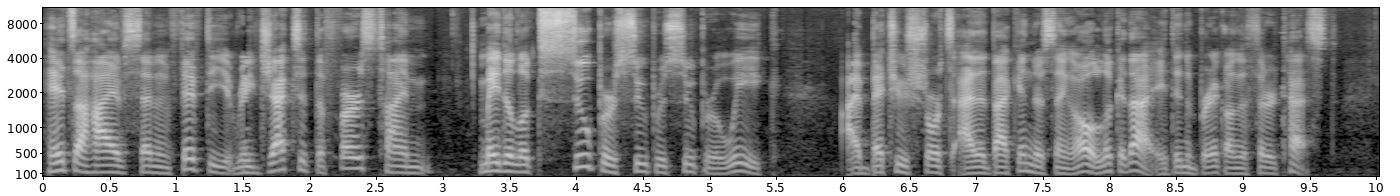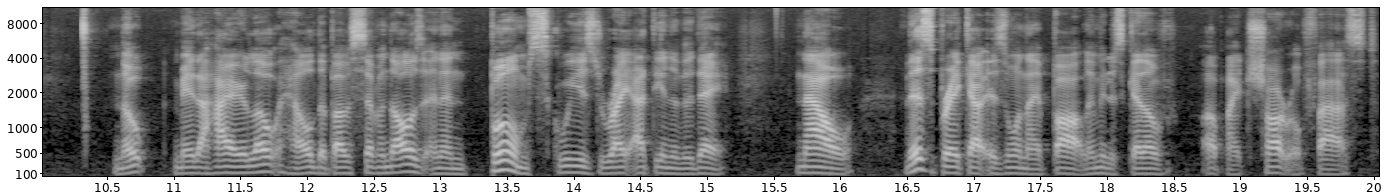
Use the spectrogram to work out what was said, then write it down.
hits a high of 750 rejects it the first time made it look super super super weak. I bet you shorts added back in there saying oh look at that. It didn't break on the third test Nope, made a higher low, held above $7, and then boom, squeezed right at the end of the day. Now, this breakout is one I bought. Let me just get up, up my chart real fast.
